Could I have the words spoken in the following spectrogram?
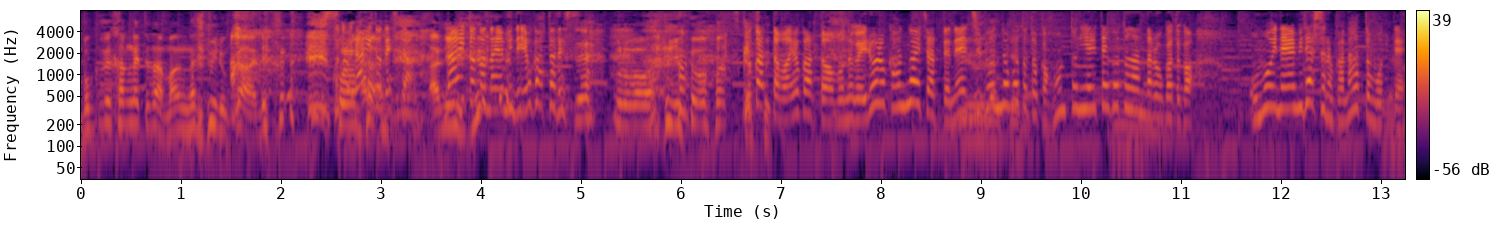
僕が考えてるのは漫画で見るかすごいライトでした。ライトの悩みでよかったです。このままよかったわよかったわ。もうなんかいろいろ考えちゃってね自分のこととか本当にやりたいことなんだろうかとか思い悩み出したのかなと思って。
